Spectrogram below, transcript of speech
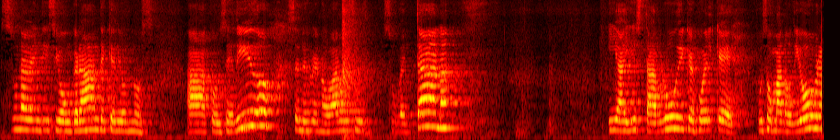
Es una bendición grande que Dios nos ha concedido. Se les renovaron su, su ventana. Y ahí está Rudy, que fue el que puso mano de obra.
